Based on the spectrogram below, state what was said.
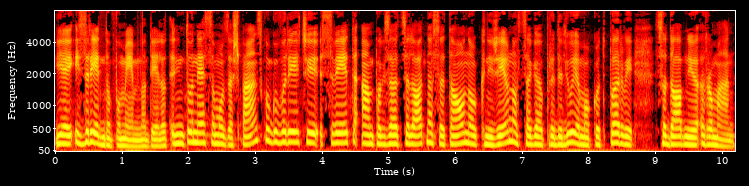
je izredno pomembno delo. In to ne samo za špansko govoreči svet, ampak za celotno svetovno književnost, saj ga opredeljujemo kot prvi sodobni roman.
